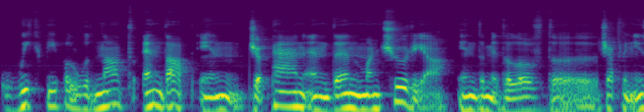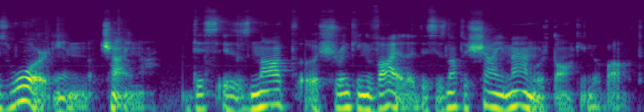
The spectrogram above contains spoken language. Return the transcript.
Weak people would not end up in Japan and then Manchuria in the middle of the Japanese war in China. This is not a shrinking violet. This is not a shy man we're talking about.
